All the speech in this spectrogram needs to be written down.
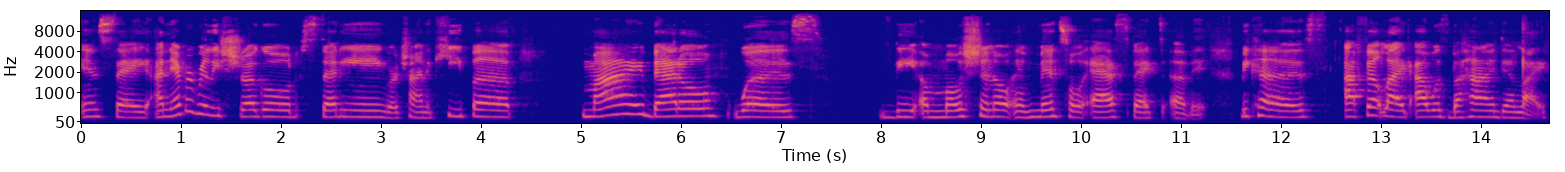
and say I never really struggled studying or trying to keep up. My battle was the emotional and mental aspect of it because I felt like I was behind in life.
